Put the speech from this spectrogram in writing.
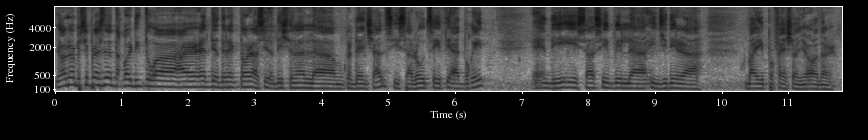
Your Honor, Mr. President, according to uh, our LTO Director, as additional um, credentials, he's a road safety advocate and he is a civil uh, engineer uh, by profession, Your Honor.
